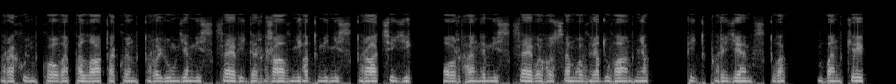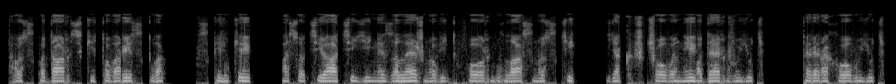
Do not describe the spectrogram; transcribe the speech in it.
Рахункова палата контролює місцеві державні адміністрації, органи місцевого самоврядування, підприємства, банки, господарські товариства, спілки, асоціації незалежно від форм власності, якщо вони одержують, перераховують,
